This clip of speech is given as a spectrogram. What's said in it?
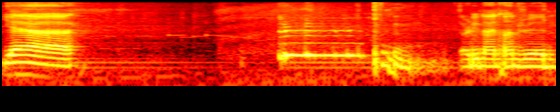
Yeah. 3900.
